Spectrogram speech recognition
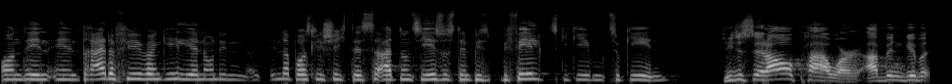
Und in, in drei der vier Evangelien und in, in der Apostelgeschichte hat uns Jesus den Be- Befehl gegeben zu gehen. Jesus said, All power, I've been given,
